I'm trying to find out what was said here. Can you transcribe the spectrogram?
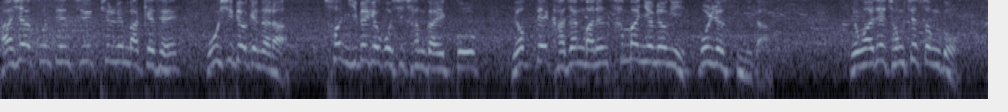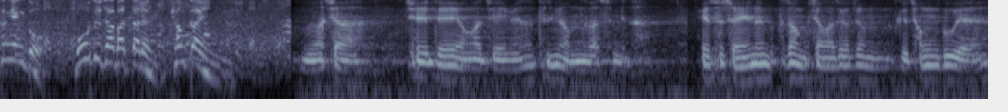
아시아 콘텐츠 필름 마켓에 50여 개 나라 1,200여 곳이 참가했고 역대 가장 많은 3만여 명이 몰렸습니다. 영화제 정체성도 흥행도 모두 잡았다는 평가입니다. 아시아 최대 영화제이면 틀림없는 것 같습니다. 그래서 저희는 부산국제영화제가 좀 그 정부의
